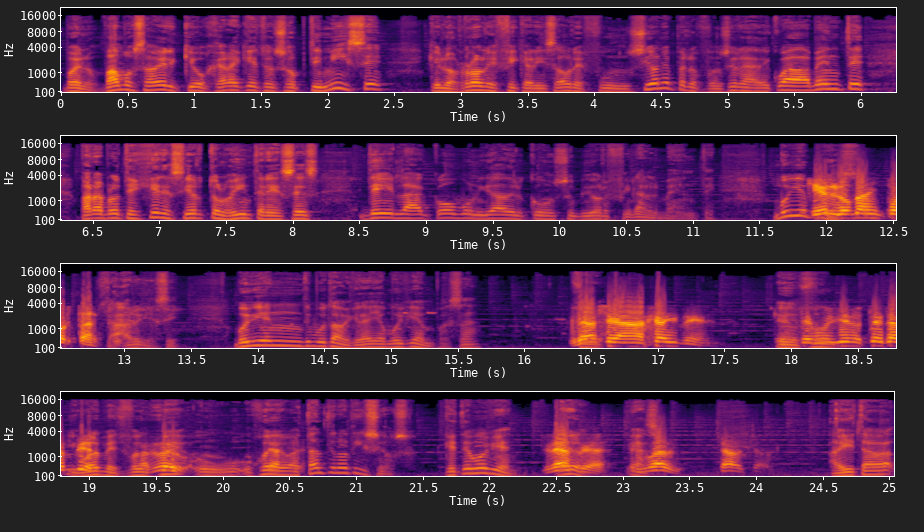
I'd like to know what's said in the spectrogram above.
Bueno, vamos a ver que ojalá que esto se optimice, que los roles fiscalizadores funcionen, pero funcionen adecuadamente para proteger, es cierto, los intereses de la comunidad del consumidor finalmente. Muy bien. Que es lo pues. más importante. Claro que sí. Muy bien, diputado, que le haya muy bien, pues. ¿ah? Gracias, Jaime. Que esté muy bien usted también. Igualmente, fue un jueves, bastante noticioso. Que esté muy bien. Gracias. Igual. Chao, chao. Ahí estaba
